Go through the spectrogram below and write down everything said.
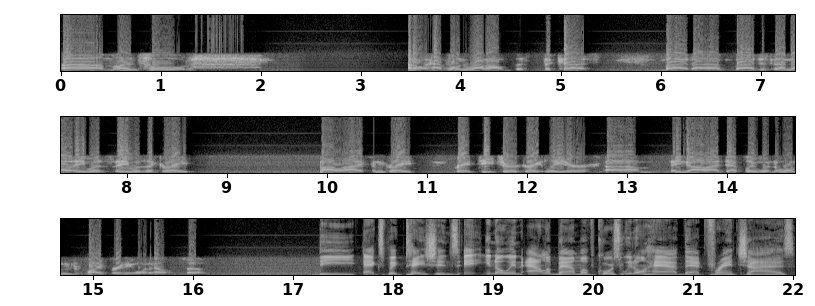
Um, untold. I don't have one right off the, the cusp, but uh, but I just I know he was he was a great my life and great great teacher, great leader. Um, you know, I definitely wouldn't have wanted to play for anyone else. So the expectations, it, you know, in Alabama, of course, we don't have that franchise,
